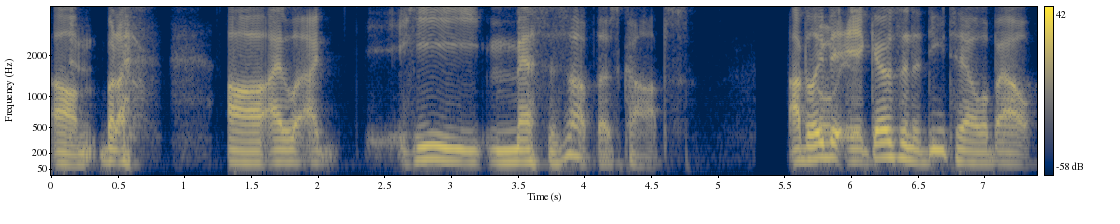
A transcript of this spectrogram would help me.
Um, yeah. but I, uh, I, I he messes up those cops. I believe oh, it, it goes into detail about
